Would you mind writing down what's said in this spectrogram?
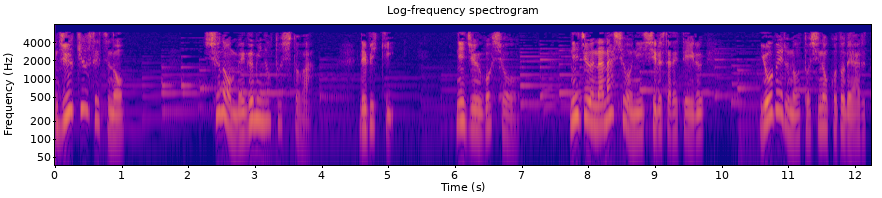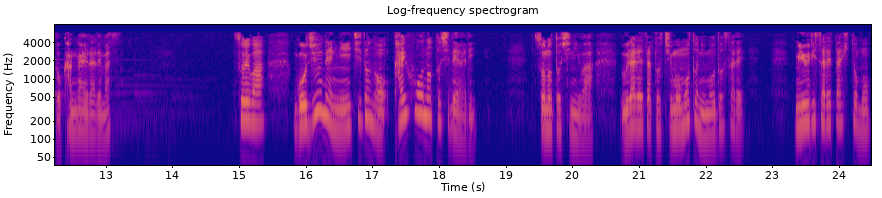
十九節の主の恵みの年とは、レビキ25章、27章に記されているヨベルの年のことであると考えられます。それは50年に一度の解放の年であり、その年には売られた土地も元に戻され、身売りされた人も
